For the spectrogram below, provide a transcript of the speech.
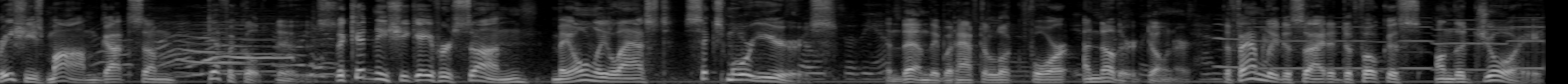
Rishi's mom got some difficult news. The kidney she gave her son may only last six more years, and then they would have to look for another donor. The family decided to focus on the joy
